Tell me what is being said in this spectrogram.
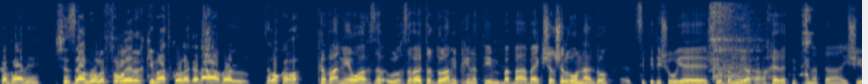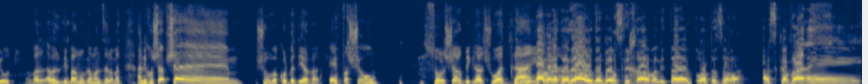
קוואני, שזה אמור לפורר כמעט כל הגנה, אבל זה לא קרה. קוואני הוא אכזבה יותר גדולה מבחינתי בהקשר של רונלדו, ציפיתי שהוא יהיה, שהוא יהיה בנוי אחרת מבחינת האישיות, אבל, אבל דיברנו גם על זה לא מעט. אני חושב ש... שוב, הכל בדיעבד. איפשהו סולשר בגלל שהוא עדיין... לא, אבל אתה יודע, הוא דבר, סליחה, אבל איתי על דרועות אזהרה. אז קוואני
